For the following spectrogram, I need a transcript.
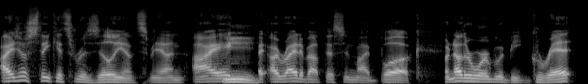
I just think it's resilience, man. I mm. I write about this in my book. Another word would be grit.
